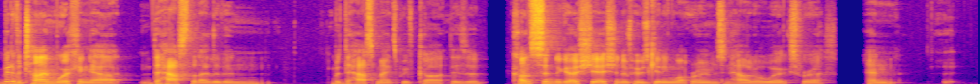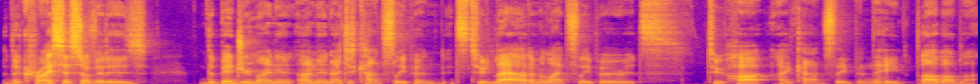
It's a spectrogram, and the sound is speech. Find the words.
bit of a time working out the house that I live in with the housemates we've got. There's a constant negotiation of who's getting what rooms and how it all works for us. And the crisis of it is the bedroom I'm in, I'm in, I just can't sleep in. It's too loud. I'm a light sleeper. It's too hot. I can't sleep in the heat. Blah blah blah.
